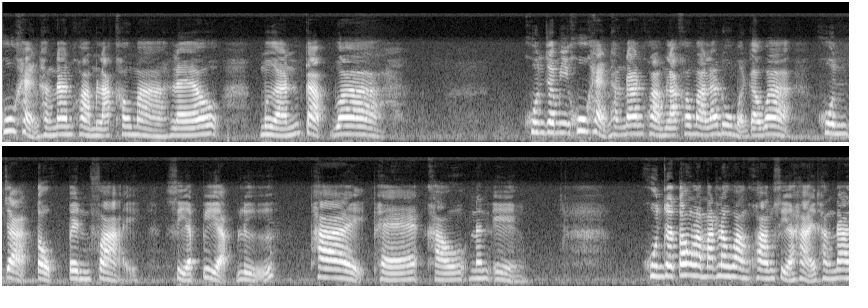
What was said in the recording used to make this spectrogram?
คู่แข่งทางด้านความรักเข้ามา แล้วเหมือนกับว่า คุณจะมีคู่แข่งทางด้านความรักเข้ามาแล้วดูเหมือนกับว่า คุณจะตกเป็นฝ่ายเสียเปรียบหรือพ่ายแพ้เขานั่นเอง คุณจะต้องระมัดระวังความเสียหายทางด้าน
